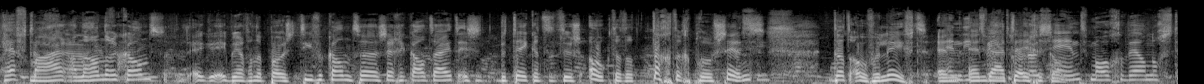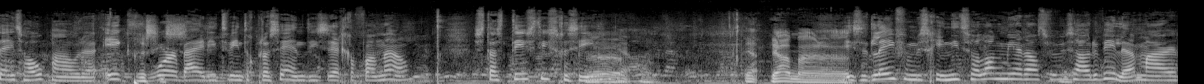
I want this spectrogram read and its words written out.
heftig. Maar aan de andere kant, ik, ik ben van de positieve kant, eh, zeg ik altijd, is het, betekent het dus ook dat er 80% dat overleeft. En, En, die 20% daartegen kan. mogen wel nog steeds hoop houden. Ik Precies. hoor bij die 20% die zeggen van nou, statistisch gezien... Ja. Ja, maar, eh, is het leven misschien niet zo lang meer als we zouden willen. Maar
